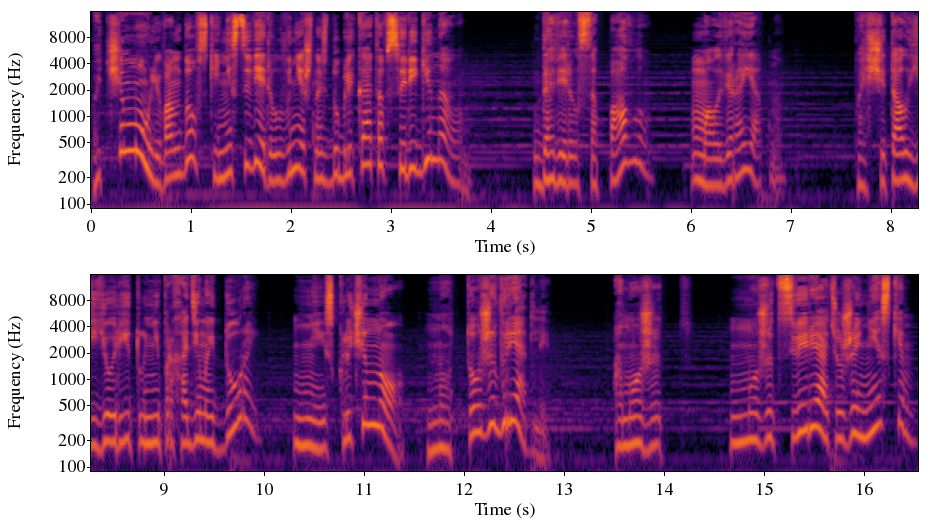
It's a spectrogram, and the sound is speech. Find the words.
Почему Левандовский не сверил внешность дубликатов с оригиналом? Доверился Павлу? Маловероятно. Посчитал ее Риту непроходимой дурой? Не исключено, но тоже вряд ли. А может, может, сверять уже не с кем?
